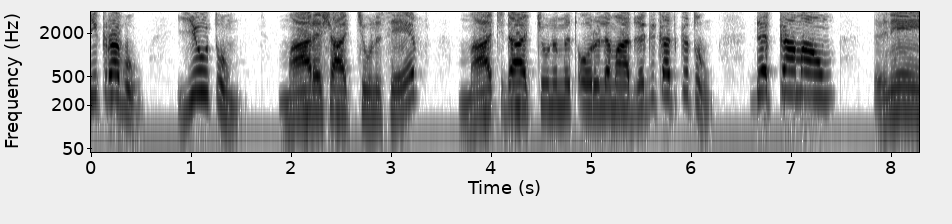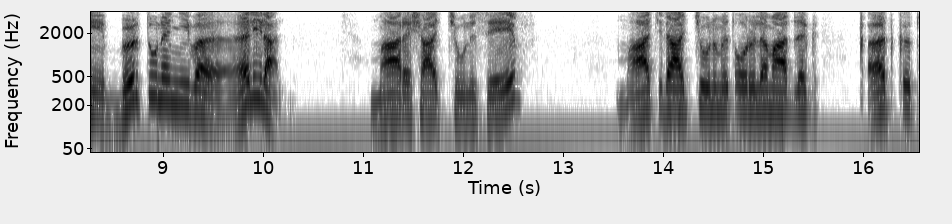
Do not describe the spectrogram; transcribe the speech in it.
ይቅረቡ ይውጡም ማረሻችሁን ሴፍ ማጭዳችሁንም ጦር ለማድረግ ቀጥቅጡ ደካማውም እኔ ብርቱ ነኝ ይበል ይላል። ማረሻችሁን ሴፍ ማጭዳችሁንም ጦር ለማድረግ ቀጥቅጡ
